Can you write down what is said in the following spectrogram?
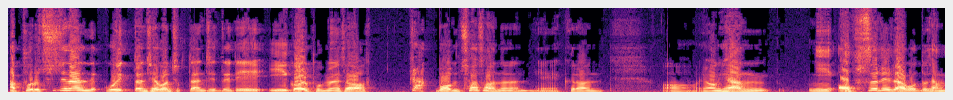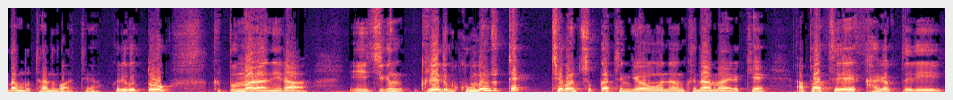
앞으로 추진하고 있던 재건축 단지들이 이걸 보면서 쫙 멈춰서는 예, 그런 어, 영향 없으리라고도 장담 못하는 것 같아요. 그리고 또 그뿐만 아니라 이 지금 그래도 공동주택 재건축 같은 경우는 그나마 이렇게 아파트의 가격들이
